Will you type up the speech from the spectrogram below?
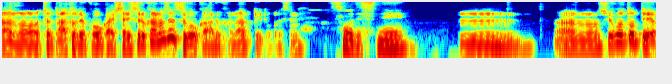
あの、ちょっと後で後悔したりする可能性はすごくあるかなっていうところですね。そうですね。うん。あの、仕事って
